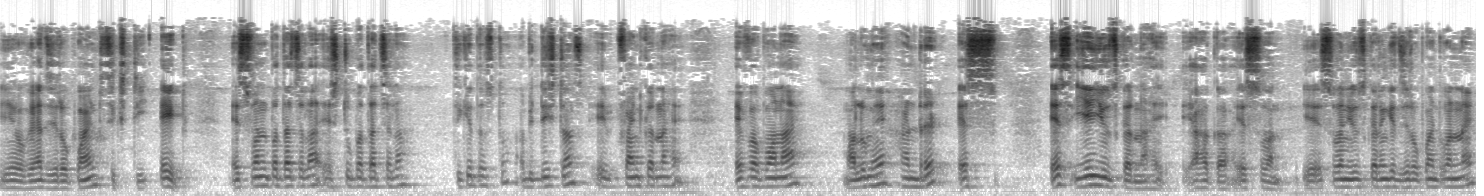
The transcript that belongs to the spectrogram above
ये हो गया zero point sixty eight S one पता चला एस टू पता चला। ठीक है दोस्तों, अभी डिस्टेंस फाइंड करना है। एफ़ अपॉन आई मालूम है हंड्रेड एस एस ये यूज़ करना है, यहाँ का एस वन ये एस वन यूज़ करेंगे zero point one nine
